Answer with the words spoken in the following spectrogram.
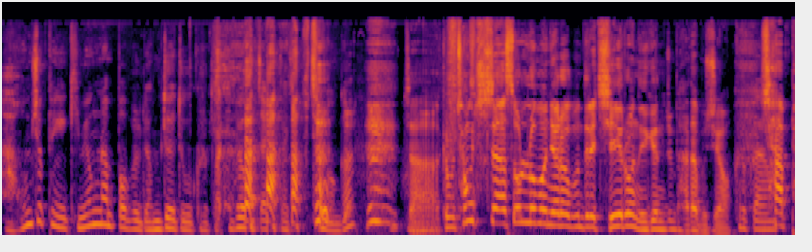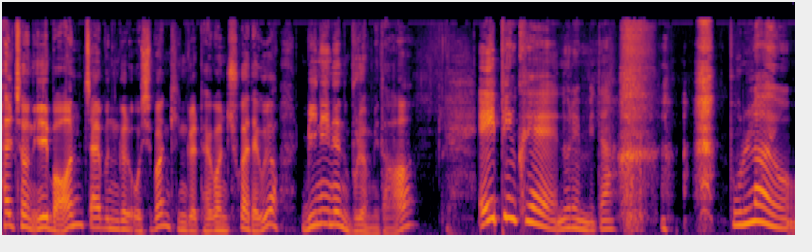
아 홈쇼핑이 김용란법을 염두에 두고 그렇게 900원짜리까지 붙인 건가? 자, 그럼 청취자 솔로몬 여러분들의 지혜로운 의견 좀 받아보죠. 그럴까요? 샵 8001번, 짧은 글 50원, 긴 글 100원 추가되고요. 미니는 무료입니다. 에이핑크의 노래입니다. 몰라요.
